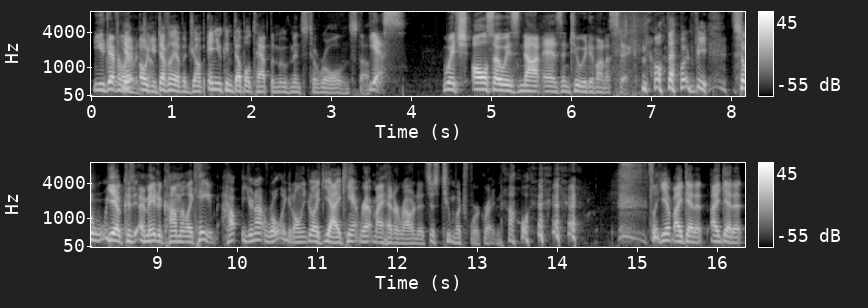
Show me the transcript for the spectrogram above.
you definitely Yep. have a Oh, you definitely have a jump, and you can double tap the movements to roll and stuff. yes which also is not as intuitive on a stick No, that would be so. Yeah, because I made a comment like, "Hey, how you're not rolling it all?" And you're like, "Yeah, I can't wrap my head around it. It's just too much work right now." it's like, "Yep, I get it. I get it."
